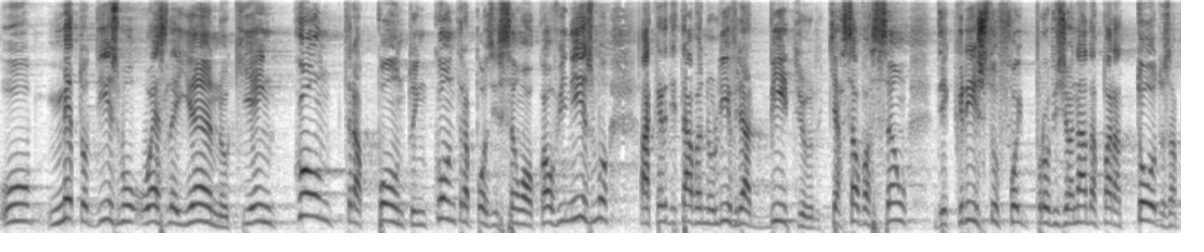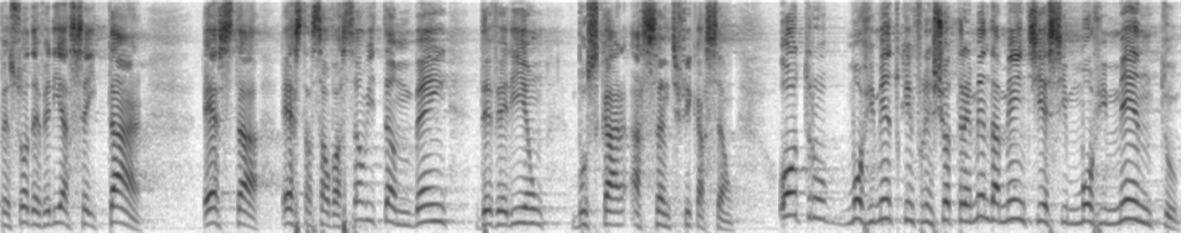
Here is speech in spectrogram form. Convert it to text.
o metodismo wesleyano, que em contraponto, em contraposição ao calvinismo, acreditava no livre-arbítrio, que a salvação de Cristo foi provisionada para todos, a pessoa deveria aceitar esta, esta salvação e também deveriam buscar a santificação. Outro movimento que influenciou tremendamente esse movimento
